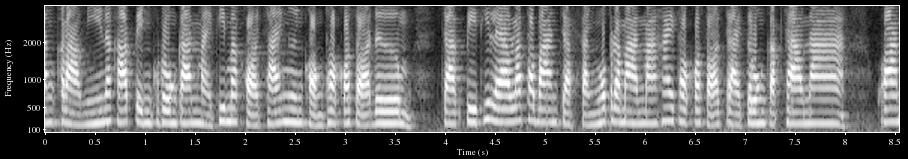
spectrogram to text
ดังกล่าวนี้นะคะ เป็นโครงการใหม่ที่มาขอใช้เงินของทกสเดิม จากปีที่แล้วรัฐบาลจัดสรรงบประมาณมาให้ทกสจ่ายตรงกับชาวนา ความ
